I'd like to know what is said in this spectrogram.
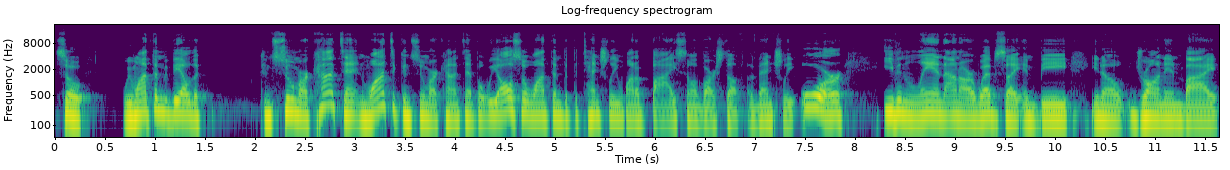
So we want them to be able to consume our content and want to consume our content, but we also want them to potentially want to buy some of our stuff eventually or even land on our website and be, you know, drawn in by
